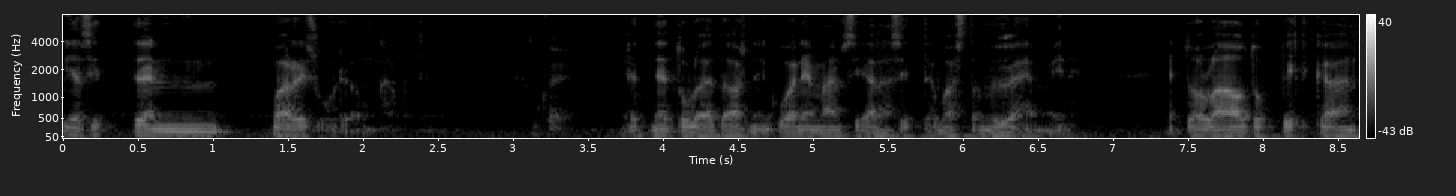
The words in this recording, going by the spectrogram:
Ja sitten parisuhdeongelmat. Okay. Et ne tulee taas niin kuin enemmän siellä sitten vasta myöhemmin. Että ollaan auto pitkään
